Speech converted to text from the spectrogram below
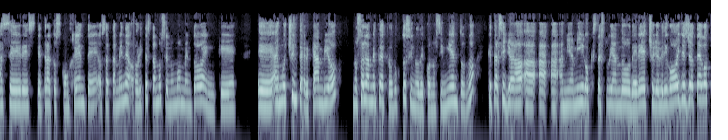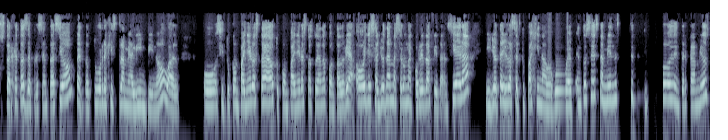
hacer este, tratos con gente. O sea, también ahorita estamos en un momento en que eh, hay mucho intercambio, no solamente de productos, sino de conocimientos, ¿no? ¿Qué tal si yo a, mi amigo que está estudiando Derecho, yo le digo, oye, yo te hago tus tarjetas de presentación, pero tú regístrame al INPI, ¿no? O si tu compañero está o tu compañera está estudiando contaduría, oye, ayúdame a hacer una corrida financiera y yo te ayudo a hacer tu página web. Entonces, también este tipo de intercambios,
